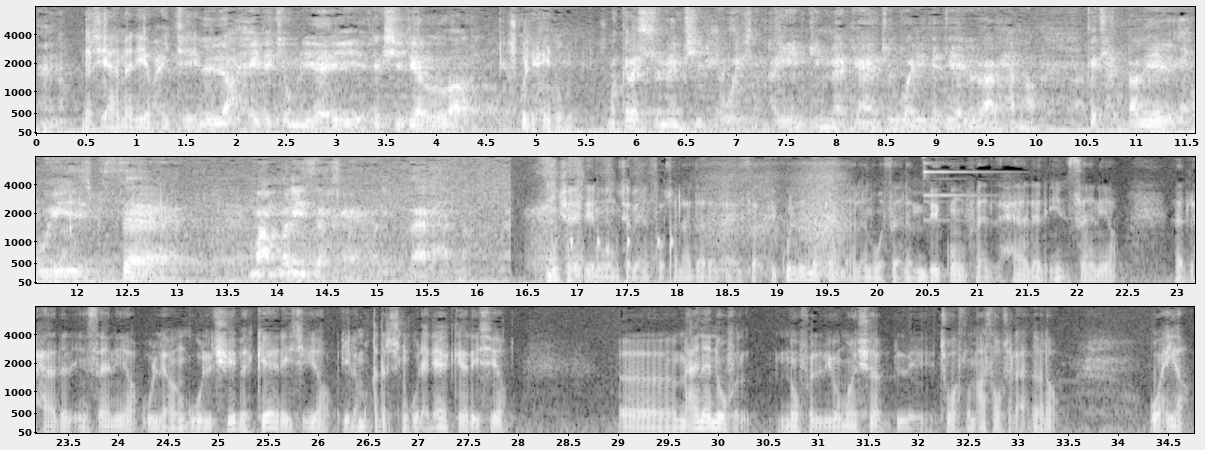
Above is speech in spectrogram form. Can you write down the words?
هنا درت شي عملية وحيدتي. لا حيدتهم لي هي. داكشي ديال الله. شكون اللي حيدهم؟ لك ما كرهتش أنا نمشي بحوايج نقيين كيما كانت الوالدة ديالو الله يرحمها. كتحضر لي الحوايج بزاف. ما عمري ننسى خير. مشاهدين ومتابعين صوت العدالة الأعزاء في كل مكان. أهلا وسهلا بكم في هذه الحالة الإنسانية. هذه الحالة الإنسانية ولا غنقول شبه كارثية إلا ما قدرتش نقول عليها كارثية. آه، معنا نوفل. نوفل اليوم شاب اللي تواصل مع صوت العدالة. وعيا.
